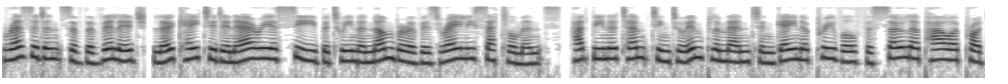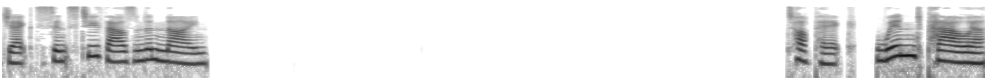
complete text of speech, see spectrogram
Residents of the village, located in Area C between a number of Israeli settlements, had been attempting to implement and gain approval for solar power projects since 2009. Wind power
